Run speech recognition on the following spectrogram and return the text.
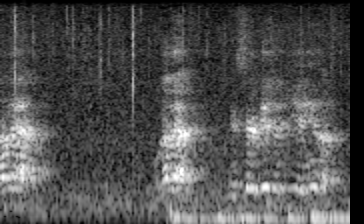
galera. Ô, galera, tem cerveja aqui ainda.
